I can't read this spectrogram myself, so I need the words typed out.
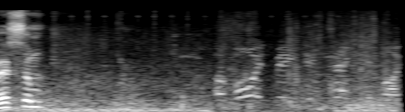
There's some. Avoid being detected by.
